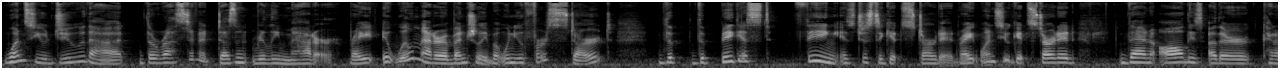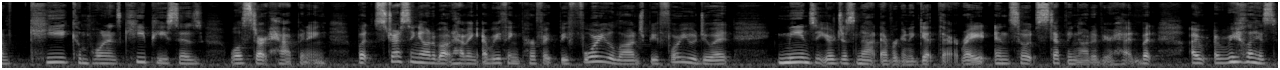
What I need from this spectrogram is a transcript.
Once you do that the rest of it doesn't really matter right? It will matter eventually but when you first start the the biggest thing is just to get started right? Once you get started then all these other kind of key components, key pieces will start happening. But stressing out about having everything perfect before you launch, before you do it, means that you're just not ever going to get there, right? And so it's stepping out of your head. But I, I realized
